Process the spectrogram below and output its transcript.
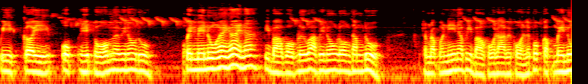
ปีกไก่อบเห็ดหอมนะพี่น้องดู เป็นเมนูง่ายๆนะ พี่บ่าวบอกเลยว่าพี่น้องลองทำดูสำหรับวันนี้นะพี่บ่าวขอลาไปก่อนแล้วพบกับเมนู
